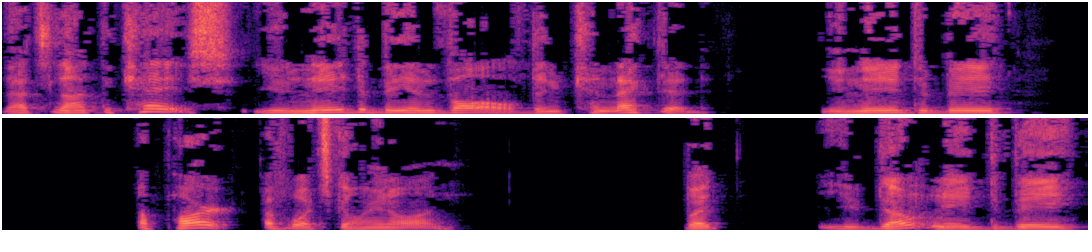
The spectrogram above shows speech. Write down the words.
That's not the case. You need to be involved and connected. You need to be a part of what's going on. But you don't need to be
